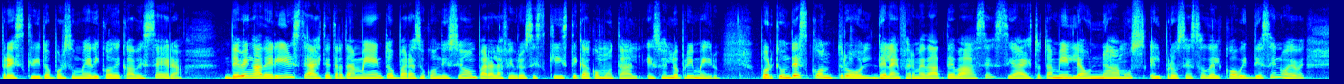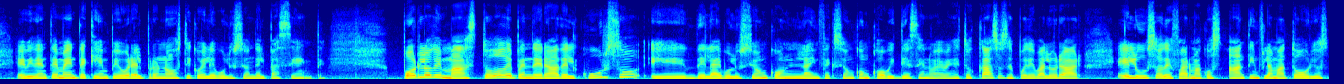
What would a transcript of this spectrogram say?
prescrito por su médico de cabecera. Deben adherirse a este tratamiento para su condición, para la fibrosis quística como tal. Eso es lo primero. Porque un descontrol de la enfermedad de base, si a esto también le aunamos el proceso del COVID-19, evidentemente que empeora el pronóstico y la evolución del paciente. Por lo demás, todo dependerá del curso eh, de la evolución con la infección con COVID-19. En estos casos se puede valorar el uso de fármacos antiinflamatorios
